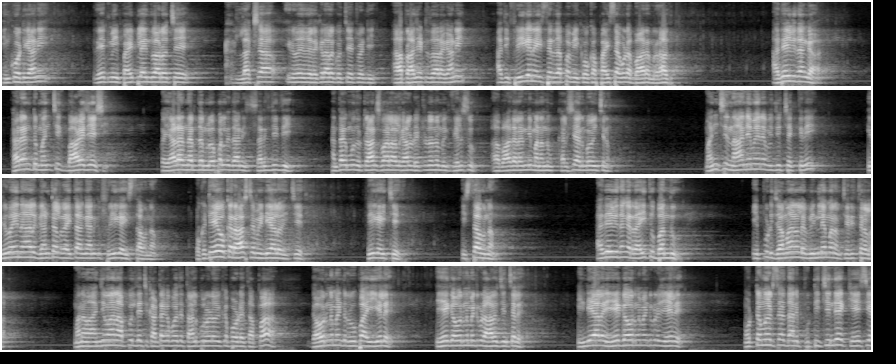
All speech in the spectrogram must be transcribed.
ఇంకోటి కానీ రేపు మీ పైప్ లైన్ ద్వారా వచ్చే లక్ష ఇరవై వేల ఎకరాలకు వచ్చేటువంటి ఆ ప్రాజెక్టు ద్వారా కానీ అది ఫ్రీగానే ఇస్తారు తప్ప మీకు ఒక పైసా కూడా భారం రాదు. అదేవిధంగా కరెంటు మంచి బాగా చేసి ఒక ఏడాది అర్థం లోపలనే దాన్ని సరిదిద్ది అంతకుముందు ట్రాన్స్ఫారాలు కాలు ఎట్లుండో మీకు తెలుసు ఆ బాధలన్నీ మనం కలిసి అనుభవించినాం. మంచి నాణ్యమైన విద్యుత్ శక్తిని ఇరవై నాలుగు గంటలు రైతాంగానికి ఫ్రీగా ఇస్తా ఉన్నాం. ఒకటే ఒక రాష్ట్రం ఇండియాలో ఇచ్చేది ఫ్రీగా ఇచ్చేది. ఇస్తా ఉన్నాం. అదేవిధంగా రైతు బంధు ఇప్పుడు జమానాలో వినలే మనం చరిత్రలో. మనం అంజమాన అప్పులు తెచ్చి కట్టకపోతే తలుపులు ఇకపోవడే తప్ప గవర్నమెంట్ రూపాయి ఇయ్యలే. ఏ గవర్నమెంట్ కూడా ఆలోచించలే. ఇండియాలో ఏ గవర్నమెంట్ కూడా చేయలే. మొట్టమొదటిసారి దాన్ని పుట్టించిందే కేసీఆర్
